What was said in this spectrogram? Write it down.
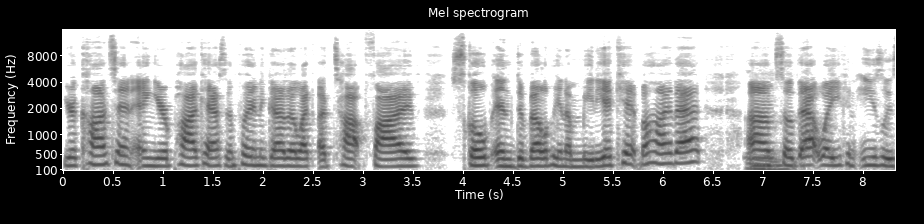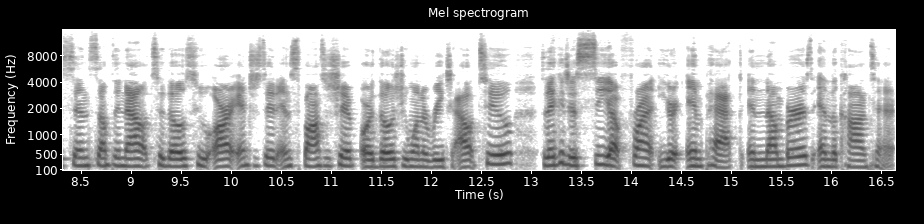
your content and your podcast, and putting together like a top five scope and developing a media kit behind that. Um, mm-hmm. So that way you can easily send something out to those who are interested in sponsorship or those you want to reach out to. So they can just see up front your impact in numbers and the content.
